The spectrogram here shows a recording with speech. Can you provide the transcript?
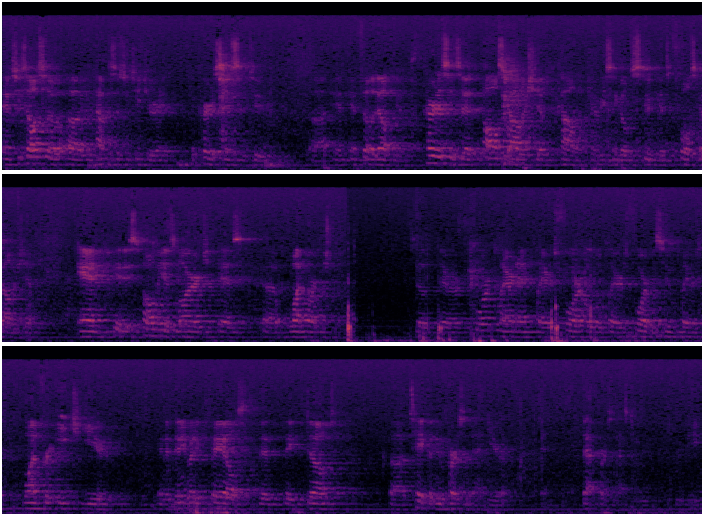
And she's also uh, the composition teacher at the Curtis Institute uh, in, in Philadelphia. Curtis is an all-scholarship college. Every single student gets a full scholarship. And it is only as large as uh, one orchestra. So there are four clarinet players, four oboe players, four bassoon players, one for each year. And if anybody fails, then they don't uh, take a new person that year. That person has to re repeat.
